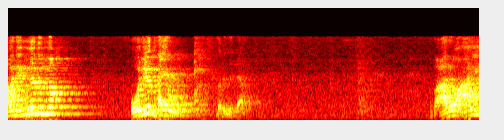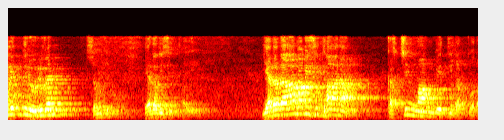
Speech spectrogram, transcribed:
അവൻ എങ്ങു നിന്നും ഒരു ഭയവും വരുന്നില്ല. അപ്പൊ ആരോ ആയിരത്തിലൊരുവൻ ശ്രമിക്കുന്നു. യഥതി സിദ്ധയെ യഥതാമവി സിദ്ധാനാം കശ്ചിന്മാം വ്യക്തി തത്വത.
